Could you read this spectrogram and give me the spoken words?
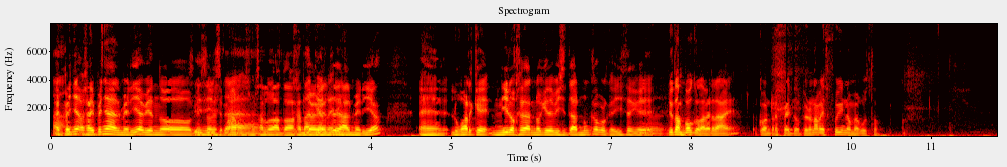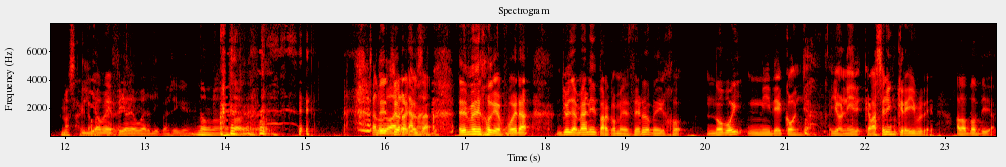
Hay peña, o sea, hay peña de Almería viendo, Sí, viendo sí, está- bueno, un saludo a toda la gente de. Almería. Eh, lugar que Nilo Ojeda no quiere visitar nunca porque dice que. Yo tampoco, la verdad, ¿eh? Con respeto. Pero una vez fui y no me gustó. No sabía. Y yo me fío de Werlip, así que... No, no, no sabe. Saludo de hecho, a una cosa. Él me dijo que fuera. Yo llamé a Nid para convencerlo. Me dijo, no voy ni de coña. Y yo, Nid, que va a ser increíble. A los dos días.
